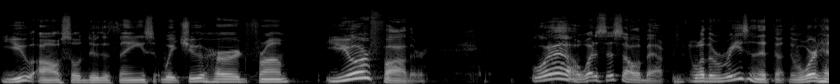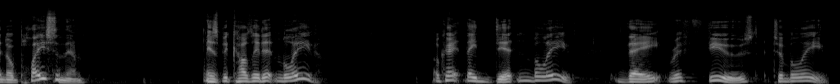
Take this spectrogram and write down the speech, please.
you also do the things which you heard from your Father. Well, what is this all about? Well, the reason that the, the word had no place in them is because they didn't believe. Okay, they didn't believe. They refused to believe.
